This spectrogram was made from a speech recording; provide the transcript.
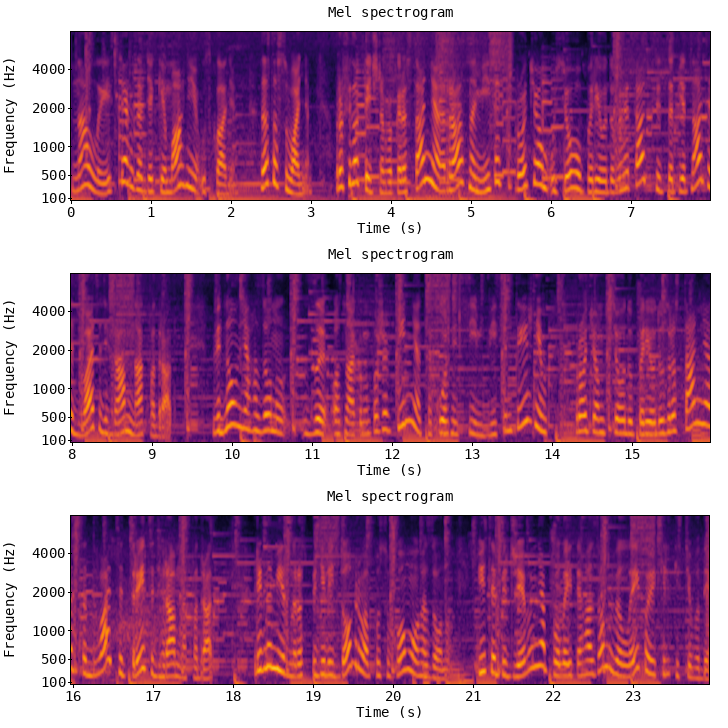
на листях завдяки магнію у складі. Застосування. Профілактичне використання раз на місяць протягом усього періоду вегетації це 15-20 грам на квадрат. Відновлення газону з ознаками пожовтіння це кожні 7-8 тижнів. Протягом всього періоду зростання це 20-30 грам на квадрат. Рівномірно розподіліть добрива по сухому газону. Після підживлення полийте газон великою кількістю води.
